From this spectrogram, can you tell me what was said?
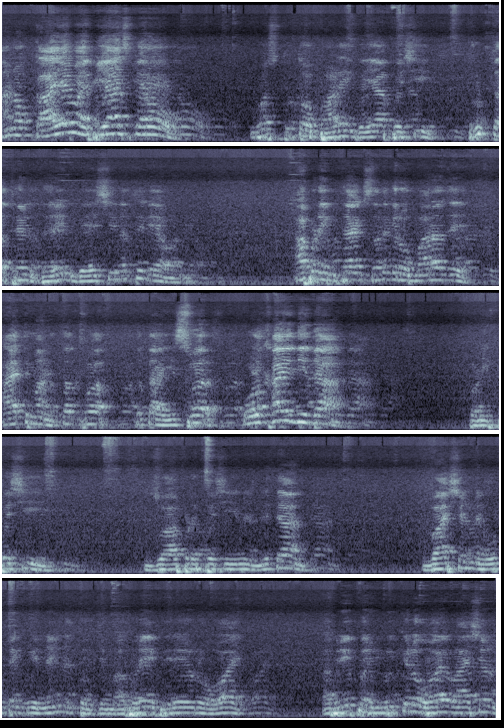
આનો કાયમ અભ્યાસ કરો. વસ્તુ તો ભાળી ગયા પછી તૃપ્ત થઈને ધરીને બેસી નથી રહેવાની. આપણે એમ થાય સદગુરુ મહારાજે આત્માન તત્વ તથા ઈશ્વર ઓળખાઈ દીધા. પણ પછી જો આપણે પછી એને નિદાન વાસણને ઉટકવી નહીં ને તો જેમ અભરે ફેરેલો હોય, અભરે પર મૂકેલો હોય વાસણ,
